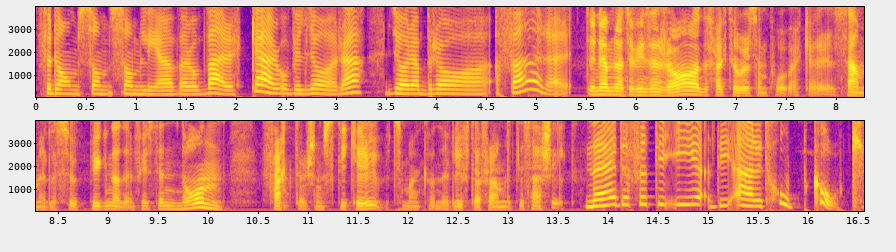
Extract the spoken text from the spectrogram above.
för de som, som lever och verkar och vill göra, göra bra affärer. Du nämner att det finns en rad faktorer som påverkar samhällsuppbyggnaden. Finns det någon faktor som sticker ut som man kunde lyfta fram lite särskilt? Nej, därför att det är, det är ett hopkok.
